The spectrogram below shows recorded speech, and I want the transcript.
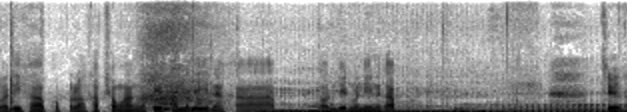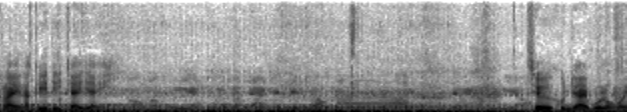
วัสดีครับพบกับเราครับช่องทางลักเก็ตแฟมิลี่นะครับ ตอนเย็นวันนี้นะครับ เจอใครลักกี้ดีใจใหญ่ เจอคุณยายบัวลอย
